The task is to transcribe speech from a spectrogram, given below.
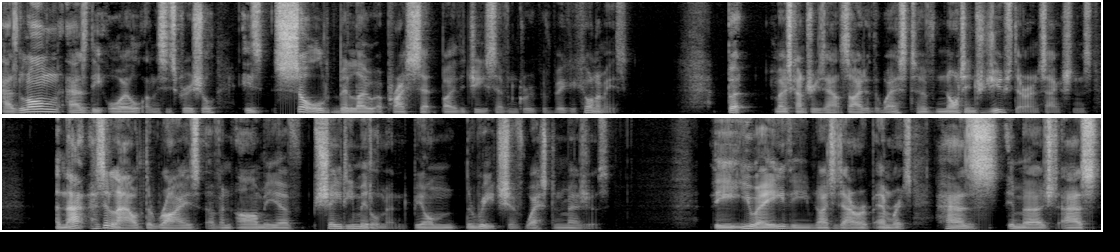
as long as the oil, and this is crucial, is sold below a price set by the G7 group of big economies. But most countries outside of the West have not introduced their own sanctions, and that has allowed the rise of an army of shady middlemen beyond the reach of Western measures. The UAE, the United Arab Emirates, has emerged as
